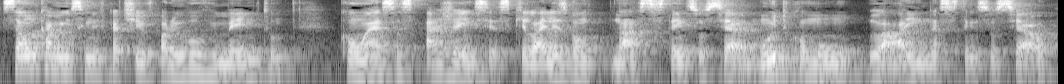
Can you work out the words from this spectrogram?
São um caminho significativo para o envolvimento com essas agências, que lá eles vão na assistência social. É muito comum lá ir na assistência social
